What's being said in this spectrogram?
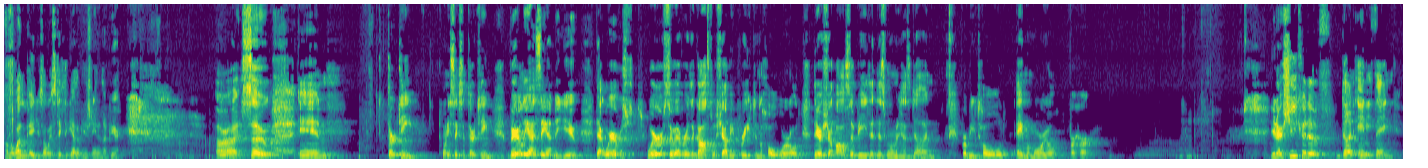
I don't know why the pages always stick together when you're standing up here. All right, so in 13, 26 and 13, Verily I say unto you, that wherever, wheresoever the gospel shall be preached in the whole world, there shall also be that this woman has done, for be told a memorial for her. You know, she could have done anything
